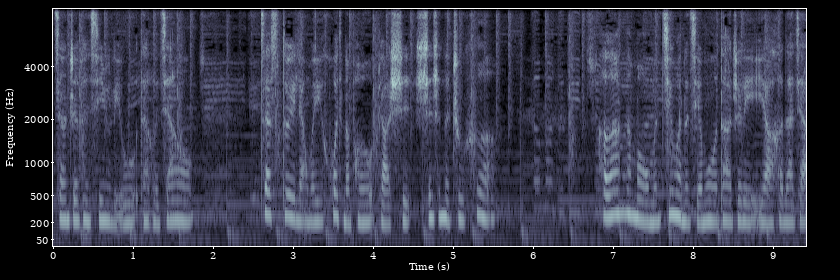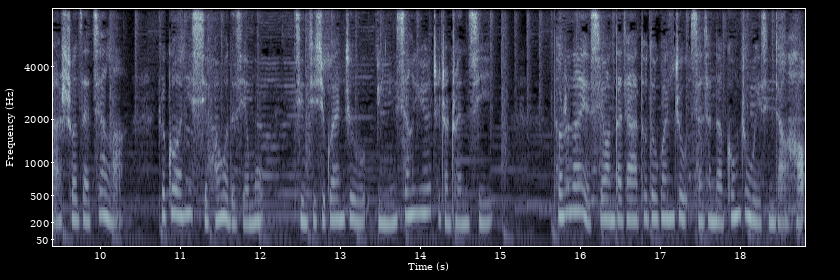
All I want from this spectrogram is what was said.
将这份幸运礼物带回家哦。再次对两位获奖的朋友表示深深的祝贺。好了，那么我们今晚的节目到这里也要和大家说再见了。如果你喜欢我的节目，请继续关注《与您相约》这张专辑。同时呢，也希望大家多多关注香香的公众微信账号，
